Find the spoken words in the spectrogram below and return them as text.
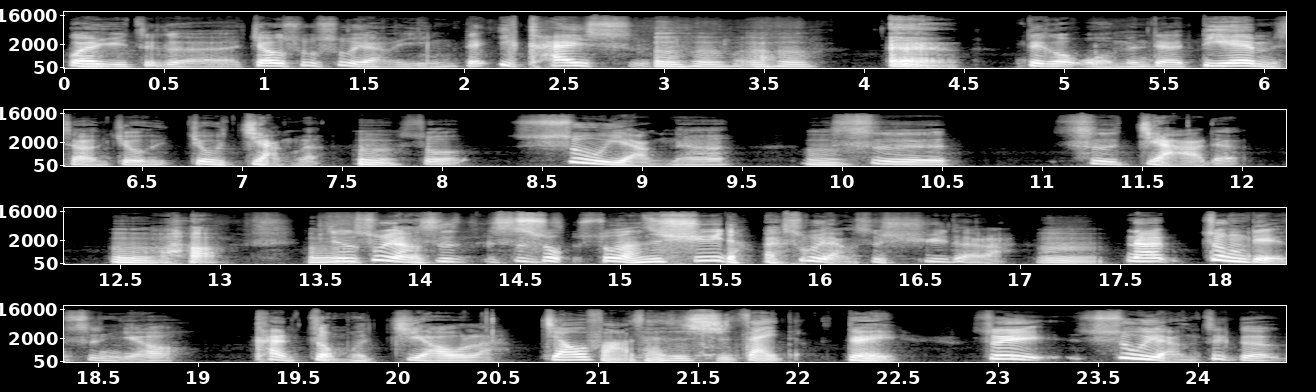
关于这个教书素养营的一开始，嗯哼，嗯哼，这个我们的 DM 上就就讲了，嗯，说素养呢，嗯，是是假的，嗯。啊，就是素养是是素素养是虚的，哎，素养是虚的啦，嗯，那重点是你要看怎么教啦。教法才是实在的，对，所以素养这个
